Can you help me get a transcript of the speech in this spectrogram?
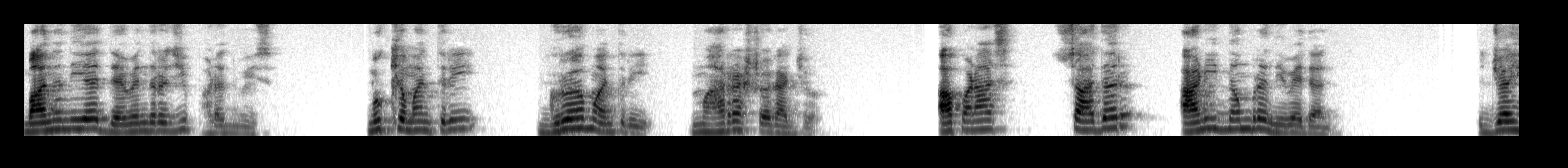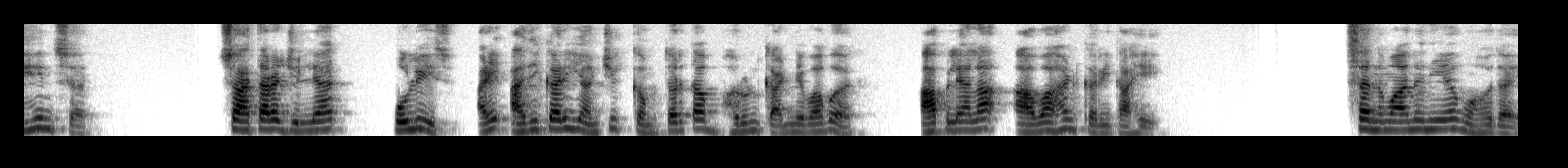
माननीय देवेंद्रजी फडणवीस मुख्यमंत्री गृहमंत्री महाराष्ट्र राज्य. आपणास सादर आणि नम्र निवेदन. जय हिंद सर. सातारा जिल्ह्यात पोलीस आणि अधिकारी यांची कमतरता भरून काढण्याबाबत आपल्याला आवाहन करीत आहे. सन्माननीय महोदय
